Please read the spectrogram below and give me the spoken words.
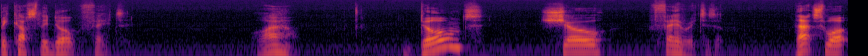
because they don't fit. Wow. Don't show favoritism. That's what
